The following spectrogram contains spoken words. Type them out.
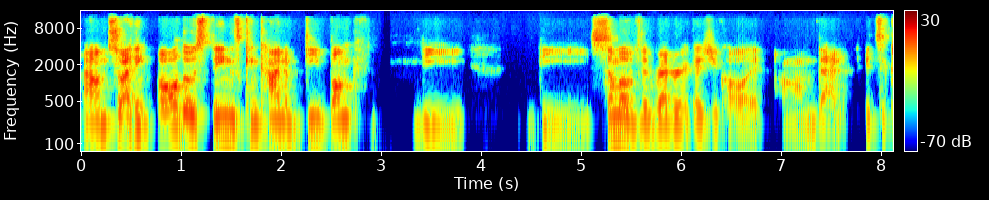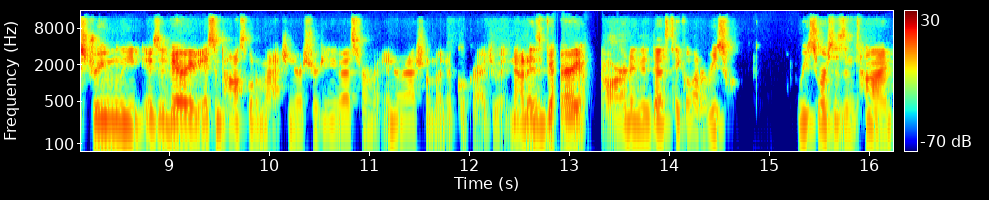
Um, so I think all those things can kind of debunk the the some of the rhetoric, as you call it, um, that it's extremely is a very it's impossible to match a in the US from an international medical graduate. Now it is very hard and it does take a lot of res- resources and time,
